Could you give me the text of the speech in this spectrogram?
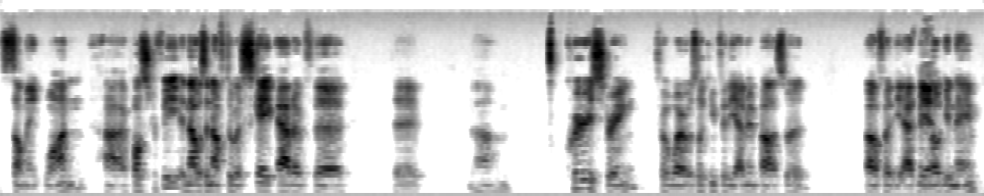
something one uh, apostrophe, and that was enough to escape out of the the um, query string for where it was looking for the admin password, or for the admin Yeah. login name,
